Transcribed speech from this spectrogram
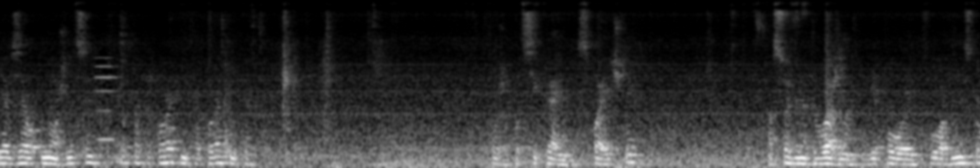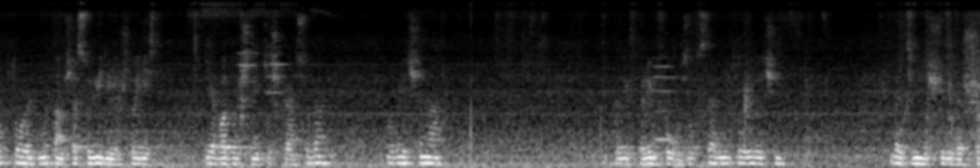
я взял ножницы, вот так аккуратненько, аккуратненько, тоже подсекаем спаечки. Особенно это важно, где полые органы структуры. Мы там сейчас увидели, что есть и ободочная кишка сюда вовлечена. Это лимфоузел в сальнике увеличен. Дайте мне еще легошу.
